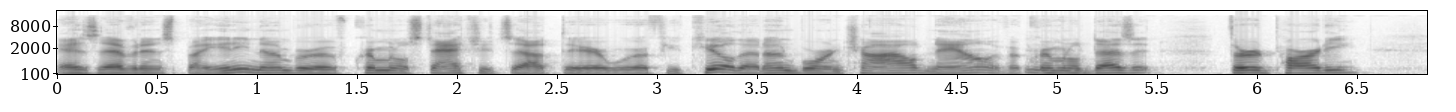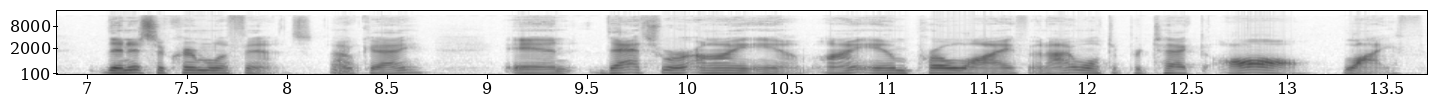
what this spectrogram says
as evidenced by any number of criminal statutes out there where if you kill that unborn child now, if a mm-hmm. criminal does it, third party, then it's a criminal offense, okay? And that's where I am. I am pro life and I want to protect all life.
